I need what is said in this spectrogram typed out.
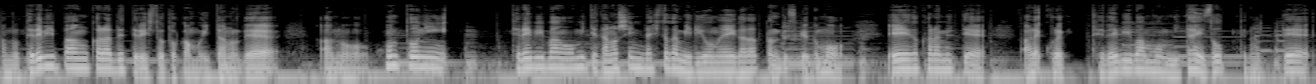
あのテレビ版から出てる人とかもいたのであの本当にテレビ版を見て楽しんだ人が見るような映画だったんですけれども映画から見てあれ？これテレビ版も見たいぞってなって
